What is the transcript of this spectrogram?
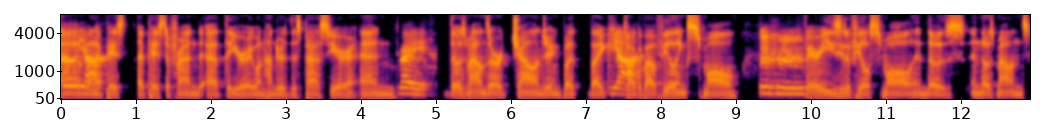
Um, oh yeah. I paced I paced a friend at the Ouray 100 this past year, and right. Those mountains are challenging, but like yeah. talk about feeling small. Mm-hmm. Very easy to feel small in those in those mountains.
